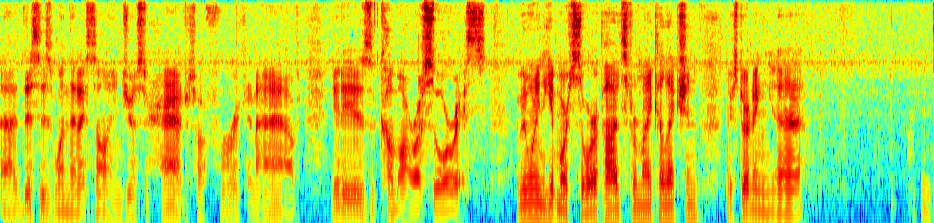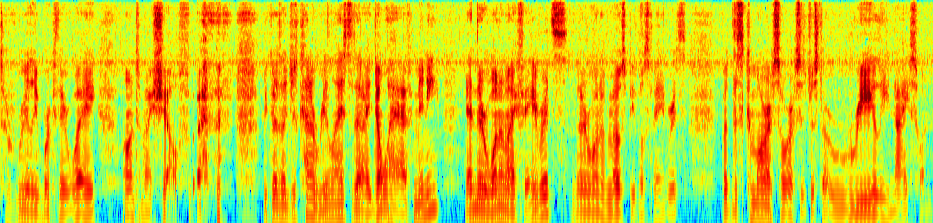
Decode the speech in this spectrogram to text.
Uh, this is one that I saw and just had to frickin' have. It is Camarasaurus. I've been wanting to get more sauropods for my collection. They're starting uh, to really work their way onto my shelf. because I just kind of realized that I don't have many, and they're one of my favorites. They're one of most people's favorites. But this Camarasaurus is just a really nice one.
